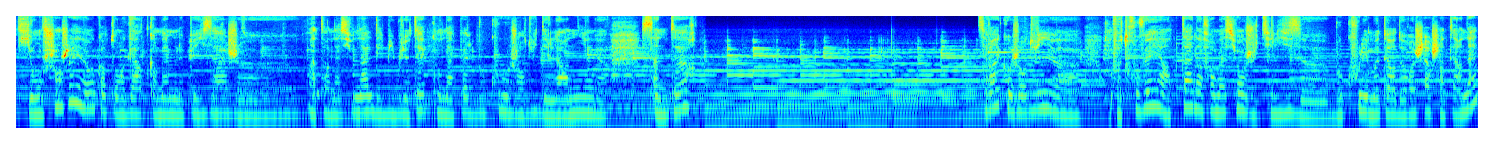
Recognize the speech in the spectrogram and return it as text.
qui ont changé hein, quand on regarde quand même le paysage euh, international des bibliothèques qu'on appelle beaucoup aujourd'hui des learning centers. C'est vrai qu'aujourd'hui, euh, on peut trouver un tas d'informations. J'utilise euh, beaucoup les moteurs de recherche Internet,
